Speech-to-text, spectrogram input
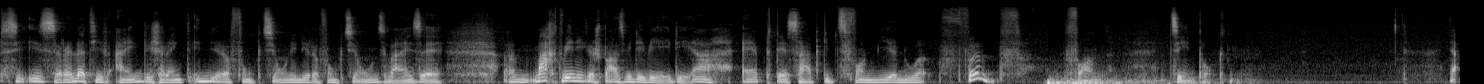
sie ist relativ eingeschränkt in ihrer Funktion, in ihrer Funktionsweise. Ähm, macht weniger Spaß wie die WEDR-App, deshalb gibt es von mir nur 5 von 10 Punkten. Ja,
